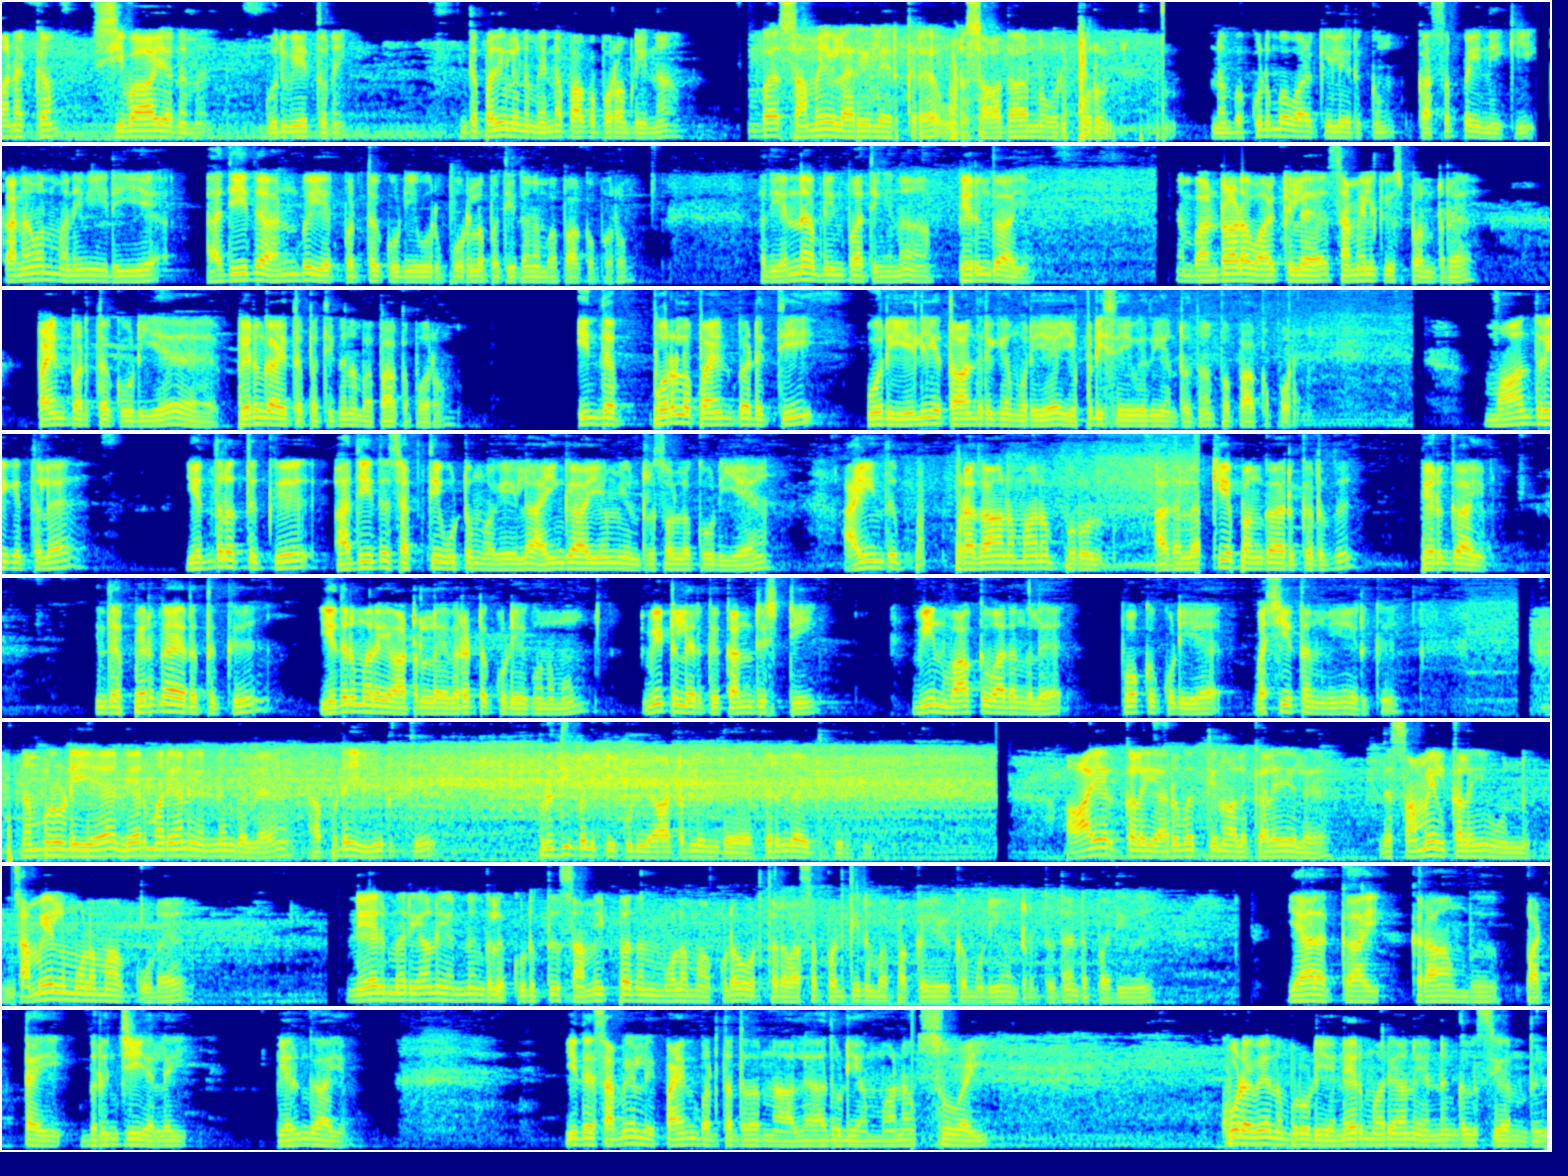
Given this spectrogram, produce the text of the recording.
வணக்கம். சிவாய நம. குருவே துணை. இந்த பதிவில் நம்ம என்ன பார்க்க போகிறோம் அப்படின்னா நம்ம சமையல் அறையில் இருக்கிற ஒரு சாதாரண ஒரு பொருள். நம்ம குடும்ப வாழ்க்கையில் இருக்கும் கசப்பை நீக்கி கணவன் மனைவி இடையே அதீத அன்பை ஏற்படுத்தக்கூடிய ஒரு பொருளை பற்றி தான் நம்ம பார்க்க போகிறோம் அது என்ன அப்படின்னு பார்த்தீங்கன்னா பெருங்காயம். நம்ம அன்றாட வாழ்க்கையில் சமையலுக்கு யூஸ் பண்ணுற பயன்படுத்தக்கூடிய பெருங்காயத்தை பற்றி தான் நம்ம பார்க்க போகிறோம் இந்த பொருளை பயன்படுத்தி ஒரு எளிய தாந்திரிக முறையை எப்படி செய்வது என்று தான் இப்போ பார்க்க போகிறோம் மாந்திரிகத்தில் எந்திரத்துக்கு அதீத சக்தி ஊட்டும் வகையில் ஐங்காயம் என்று சொல்லக்கூடிய ஐந்து பிரதானமான பொருள் அதில் முக்கிய பங்காக இருக்கிறது பெருங்காயம். இந்த பெருங்காயத்துக்கு எதிர்மறை ஆற்றலை விரட்டக்கூடிய குணமும் வீட்டில் இருக்க கண்திஷ்டி வீண் வாக்குவாதங்களை போக்கக்கூடிய வசியத்தன்மையும் இருக்குது நம்மளுடைய நேர்மறையான எண்ணங்களை அப்படியே ஈர்த்து பிரதிபலிக்கக்கூடிய ஆற்றல் இந்த பெருங்காயத்துக்கு இருக்குது ஆயர்கலை அறுபத்தி நாலு கலையில் இந்த சமையல் கலையும் ஒன்று சமையல் மூலமாக கூட நேர்மறையான எண்ணங்களை கொடுத்து சமைப்பதன் மூலமாக கூட ஒருத்தரை வசப்படுத்தி நம்ம பக்கம் இழுக்க முடியுன்றது தான் இந்த பதிவு. ஏலக்காய் கிராம்பு பட்டை பிரிஞ்சி இலை பெருங்காயம். இதை சமையலை பயன்படுத்துறதுனால அதோடைய மனம் சுவை கூடவே நம்மளுடைய நேர்மறையான எண்ணங்கள் சேர்ந்து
